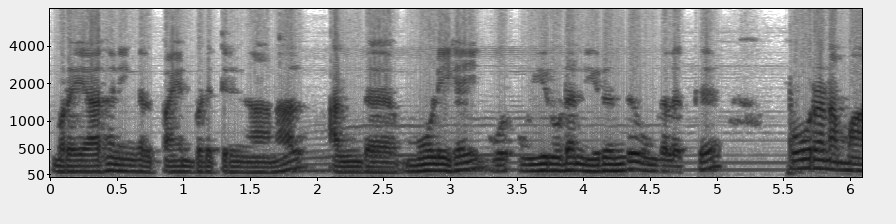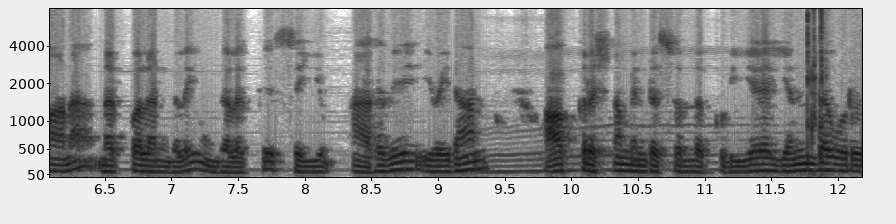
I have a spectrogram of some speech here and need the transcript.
முறையாக நீங்கள் பயன்படுத்தினால் அந்த மூலிகை உயிருடன் இருந்து உங்களுக்கு பூரணமான நற்பலன்களை உங்களுக்கு செய்யும். ஆகவே இவைதான் ஆக்ரஷ்ணம் என்று சொல்லக்கூடிய எந்த ஒரு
